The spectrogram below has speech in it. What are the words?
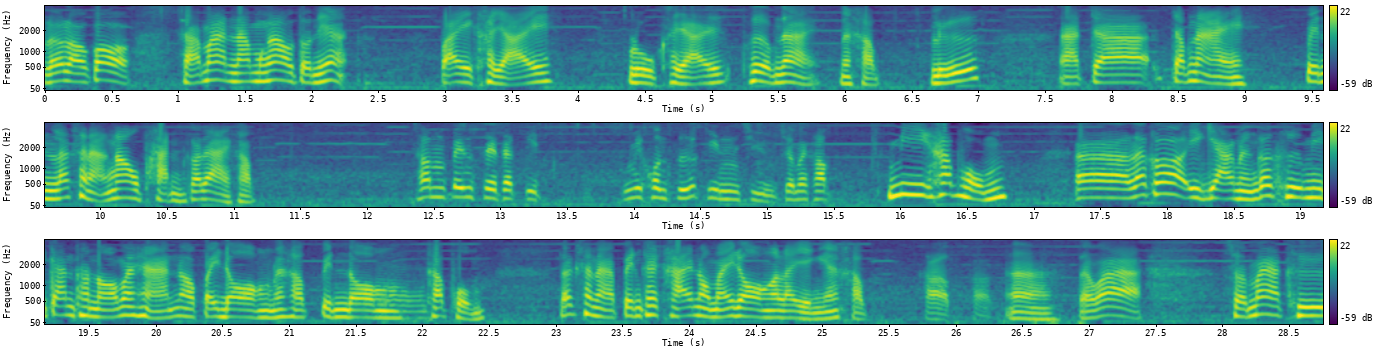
แล้วเราก็สามารถนำเง่าตัวเนี้ยไปขยาย ปลูกขยายเพิ่มได้นะครับ หรืออาจจะจำหน่ายเป็นลักษณะเง่าพันธุ์ก็ได้ครับ ทำเป็นเศรษฐกิจมีคนซื้อกินฉิวใช่ไหมครับ มีครับผมเอ่อแล้วก็อีกอย่างหนึ่งก็คือมีการถนอมอาหารเอาไปดองนะครับ เป็นดองอ๋อ ครับผม ลักษณะเป็นคล้ายๆหน่อไม้ดองอะไรอย่างเงี้ยครับ ครับครับ อ่าแต่ว่าส่วนมากคือ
